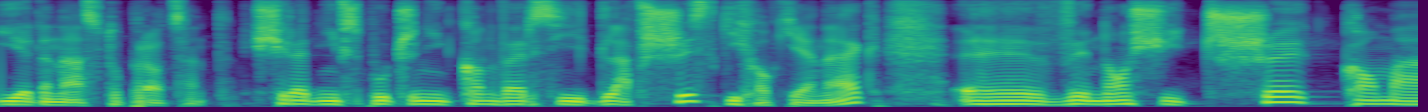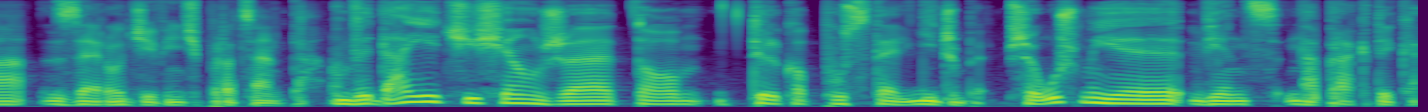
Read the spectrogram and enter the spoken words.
11%. Średni współczynnik konwersji dla wszystkich okienek e, wynosi 3,09%. Wydaje ci się, że to tylko puste liczby. Przełóżmy je więc na praktykę.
